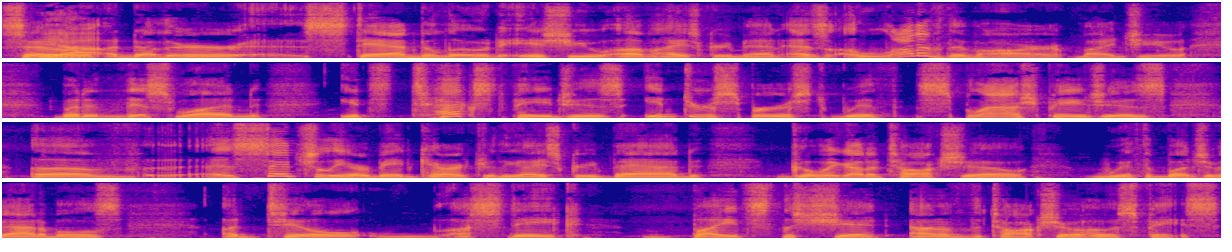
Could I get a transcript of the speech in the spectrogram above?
So yeah. another standalone issue of Ice Cream Man, as a lot of them are, mind you. But in this one, it's text pages interspersed with splash pages of essentially our main character, the ice cream man, going on a talk show with a bunch of animals until a snake bites the shit out of the talk show host's face.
